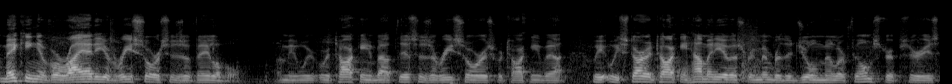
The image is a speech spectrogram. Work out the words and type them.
making a variety of resources available. I mean, we're, we're talking about this as a resource, we're talking about, we, we started talking, how many of us remember the Jule Miller film strip series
